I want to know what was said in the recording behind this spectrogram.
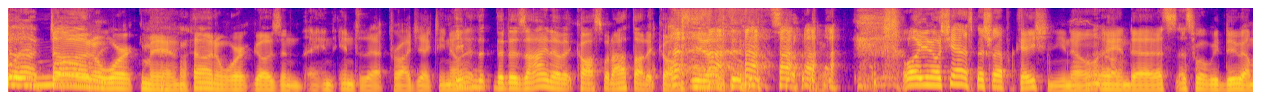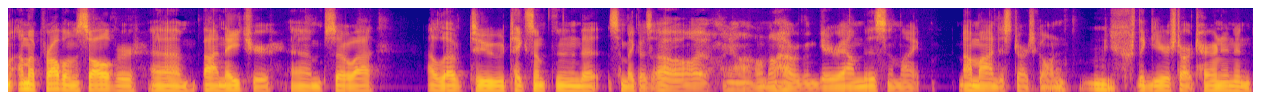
ton, ton of work, man. ton of work goes in, in into that project. You know, Even the, the design of it costs what I thought it cost. You know, So- well, you know, she had a special application, you know, Yeah. and uh, that's that's what we do. I'm I'm a problem solver um, by nature, um, so I I love to take something that somebody goes, oh, uh, you know, I don't know how we're going to get around this, and like my mind just starts going, the gears start turning, and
